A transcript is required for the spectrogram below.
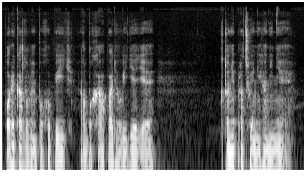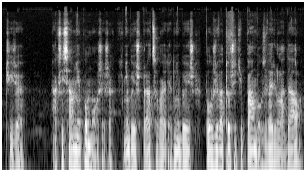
porekadlo viem pochopiť alebo chápať ho, vidieť je, kto nepracuje, nech ani nie je. Čiže ak si sám nepomôžeš, ak nebudeš pracovať, ak nebudeš používať to, čo ti Pán Boh zveril a dal,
